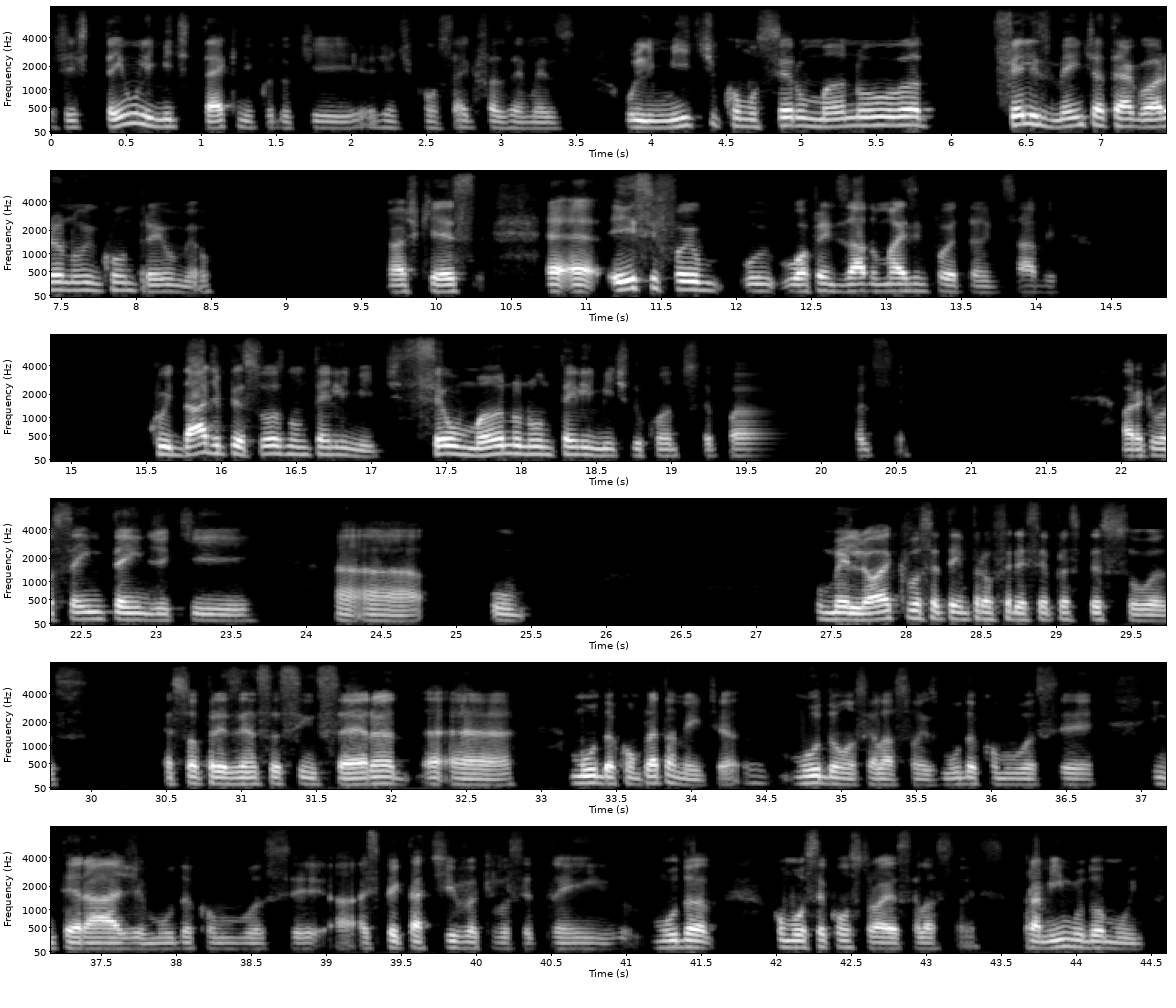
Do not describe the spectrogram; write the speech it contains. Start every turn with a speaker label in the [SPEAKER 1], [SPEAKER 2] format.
[SPEAKER 1] A gente tem um limite técnico do que a gente consegue fazer, mas o limite como ser humano, felizmente até agora eu não encontrei o meu. Eu acho que esse, é, é, esse foi o, o, o aprendizado mais importante, sabe? Cuidar de pessoas não tem limite. Ser humano não tem limite do quanto você pode, ser. A hora que você entende que uh, o, o melhor que você tem para oferecer para as pessoas é sua presença sincera, uh, muda completamente. É, mudam as relações, muda como você interage, muda como você. a expectativa que você tem, muda como você constrói as relações. Para mim, mudou muito.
